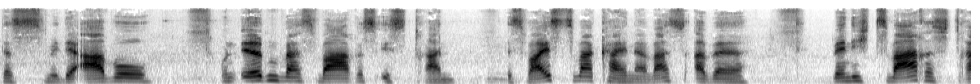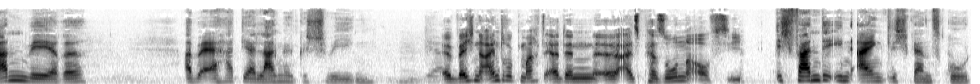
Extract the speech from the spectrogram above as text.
das mit der AWO und irgendwas Wahres ist dran. Es weiß zwar keiner was, aber wenn nichts Wahres dran wäre, aber er hat ja lange geschwiegen. Äh, welchen Eindruck macht er denn äh, als Person auf Sie? Ich fand ihn eigentlich ganz gut.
